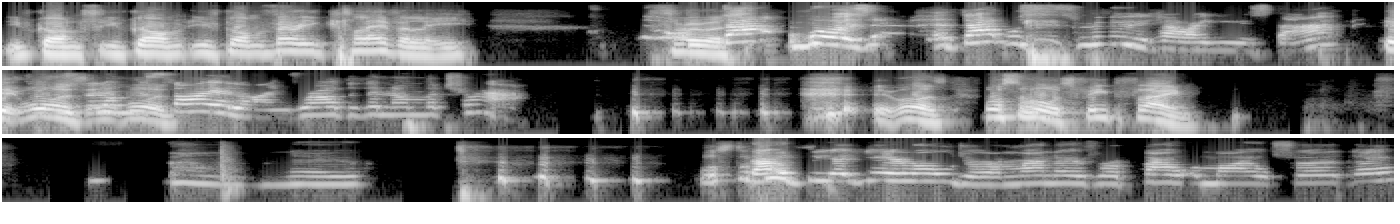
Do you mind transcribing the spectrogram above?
You've gone. You've gone. You've gone very cleverly through us. That was that was smooth how I used that. It was. It was. along was. the sire lines rather than on the track. It was. What's the horse? Feed the flame. Oh no. What's the That horse? would be a year older and ran over about a mile further.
